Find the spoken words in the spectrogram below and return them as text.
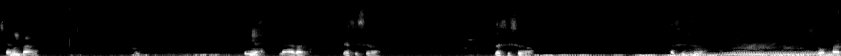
ใช้มันบางตรงเนี้ยหนาก็ได้ซิเซอร์ได้ซิเซอร์ได้ซิเซอร์ตัวพัด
